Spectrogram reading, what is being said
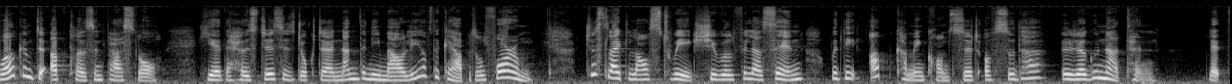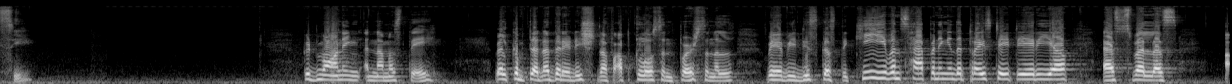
Welcome to Up Close and Personal. Here, the hostess is Dr. Nandini Mouli of the Capital Forum. Just like last week, she will fill us in with the upcoming concert of Sudha Raghunathan. Let's see. Good morning and namaste. Welcome to another edition of Up Close and Personal, where we discuss the key events happening in the tri state area as well as uh,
